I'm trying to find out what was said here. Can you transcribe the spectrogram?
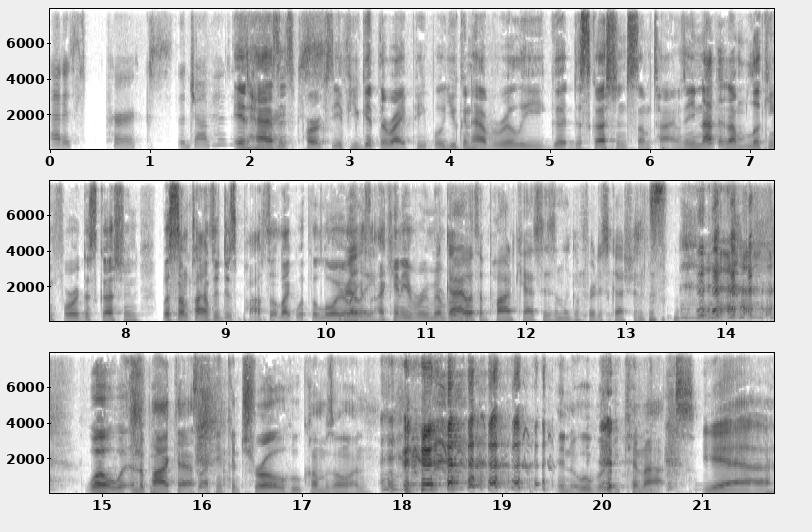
had its perks. The job has. Its it has its perks. If you get the right people, you can have really good discussions sometimes. And not that I'm looking for a discussion, but sometimes it just pops up like with the lawyer. Like, I can't even remember. Guy what- with a podcast isn't looking for discussions. well, in the podcast, I can control who comes on. in Uber, you cannot. yeah,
